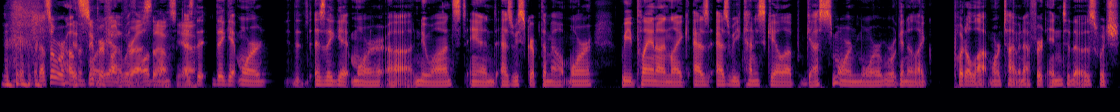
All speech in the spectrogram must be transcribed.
That's what we're hoping It's super for. fun yeah, for us, all the though. ones Yeah. as they, they get more as they get more uh, nuanced and as we script them out more. We plan on like as as we kind of scale up guests more and more, we're gonna like put a lot more time and effort into those, which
